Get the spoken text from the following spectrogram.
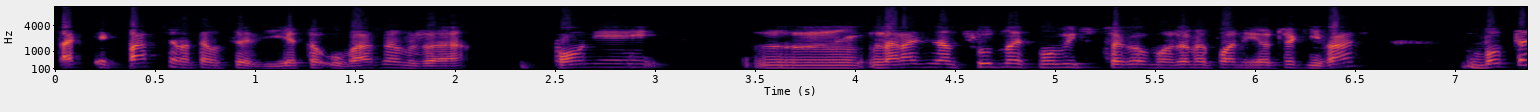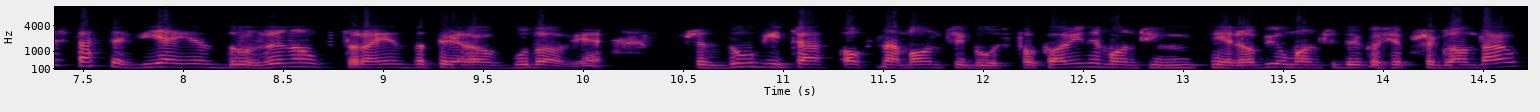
tak jak patrzę na tę Sevillę, to uważam, że po niej mm, na razie nam trudno jest mówić, czego możemy po niej oczekiwać, bo też ta Sevilla jest drużyną, która jest dopiero w budowie. Przez długi czas okna Monczy był spokojny, Monczy nic nie robił, Monczy tylko się przyglądał.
